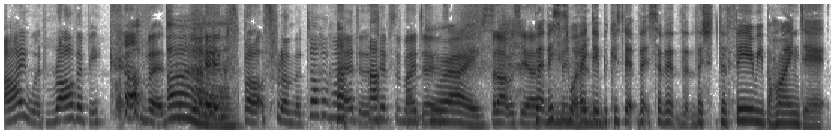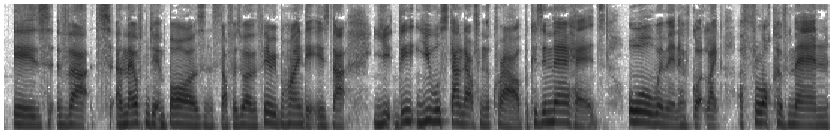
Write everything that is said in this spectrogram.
I would rather be covered Ah. in spots from the top of my head to the tips of my toes. Gross. But that was yeah. But this is what they do because the, the, so the, the the the theory behind it is that, and they often do it in bars and stuff as well. The theory behind it is that you the, you will stand out from the crowd because in their heads, all women have got like a flock of men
